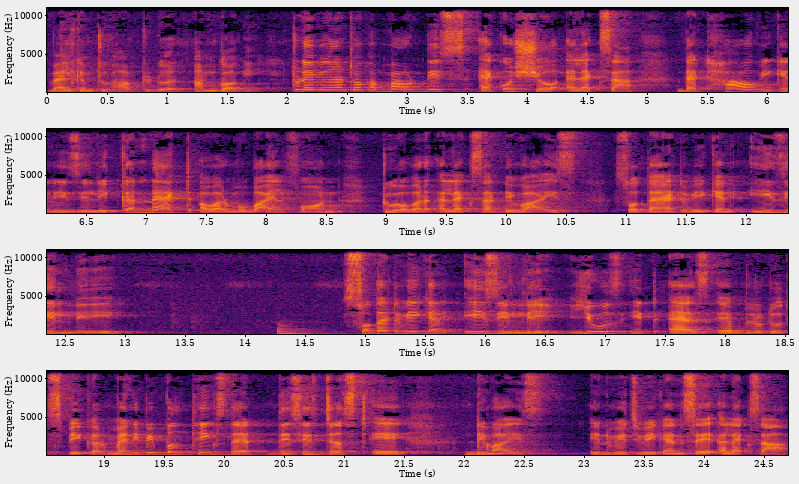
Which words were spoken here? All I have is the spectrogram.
Welcome to HowToDoer. I'm Gogi. Today we're gonna talk about this Echo Show Alexa that how we can easily connect our mobile phone to our Alexa device so that we can easily so that we can easily use it as a Bluetooth speaker. Many people thinks that this is just a device in which we can say Alexa,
